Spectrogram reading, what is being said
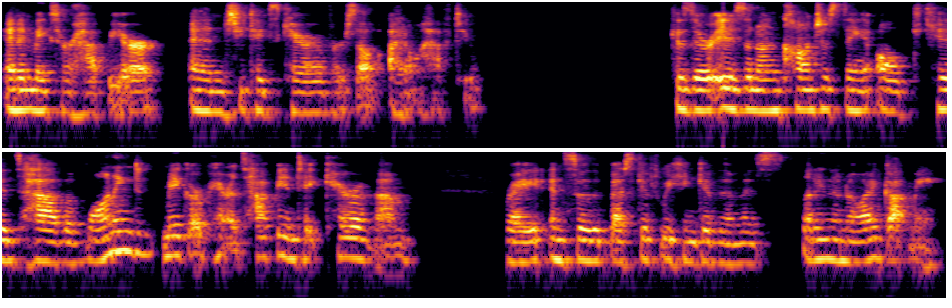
and it makes her happier and she takes care of herself. I don't have to. Because there is an unconscious thing all kids have of wanting to make our parents happy and take care of them right? And so the best gift we can give them is letting them know i got me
